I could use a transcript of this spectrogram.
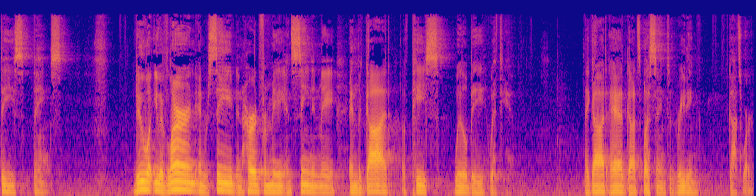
these things. Do what you have learned and received and heard from me and seen in me, and the God of peace will be with you. May God add God's blessing to the reading of God's word.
